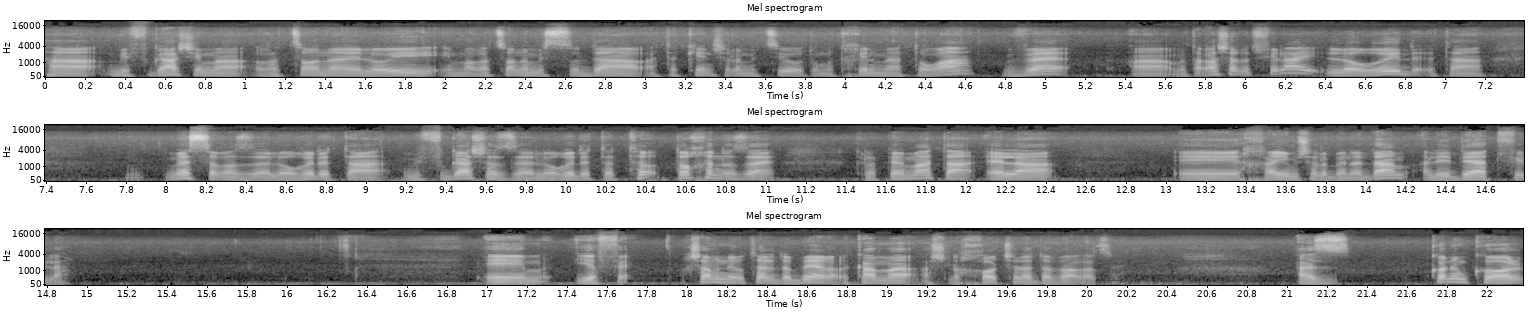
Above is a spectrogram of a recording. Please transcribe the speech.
המפגש עם הרצון האלוהי, עם הרצון המסודר, התקין של המציאות, הוא מתחיל מהתורה, והמטרה של התפילה היא להוריד את המסר הזה, להוריד את המפגש הזה, להוריד את התוכן הזה כלפי מטה אל החיים של הבן אדם על ידי התפילה. אמ, יפה. עכשיו אני רוצה לדבר על כמה השלכות של הדבר הזה. אז קודם כל,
